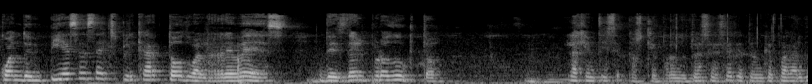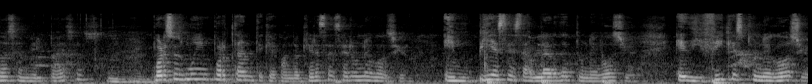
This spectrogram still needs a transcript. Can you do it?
cuando empiezas a explicar todo al revés, desde el producto, la gente dice, pues qué producto es ese que tengo que pagar 12 mil pesos. Por eso es muy importante que cuando quieres hacer un negocio, empieces a hablar de tu negocio, edifiques tu negocio,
